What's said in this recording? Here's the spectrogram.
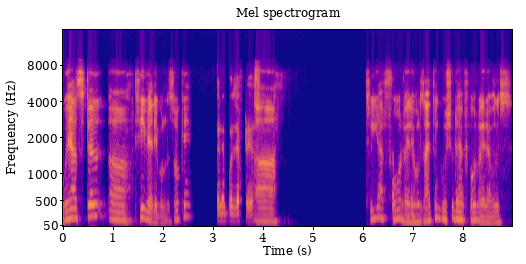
We have still uh, three variables, okay? variable left. Yes. Uh, three or four variables. I think we should have four variables.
